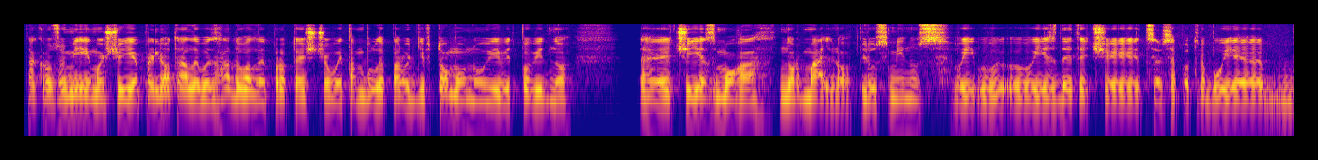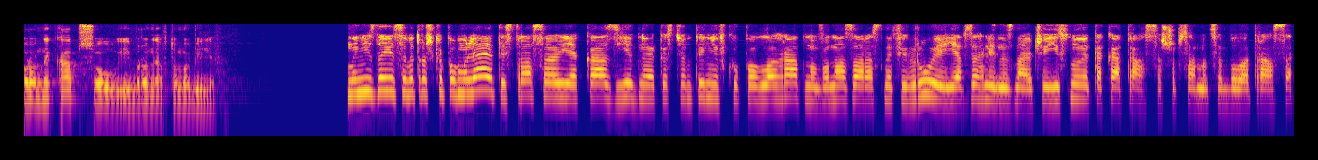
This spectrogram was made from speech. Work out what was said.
Так розуміємо, що є прильоти, але ви згадували про те, що ви там були пару днів тому. Ну і відповідно, чи є змога нормально, плюс-мінус ви- ви- виїздити, чи це все потребує бронекапсул і бронеавтомобілів? Мені здається, ви трошки помиляєтесь. Траса, яка з'єднує Костянтинівку Павлоград, ну вона зараз не фігурує. Я взагалі не знаю, чи існує така траса, щоб саме це була траса.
